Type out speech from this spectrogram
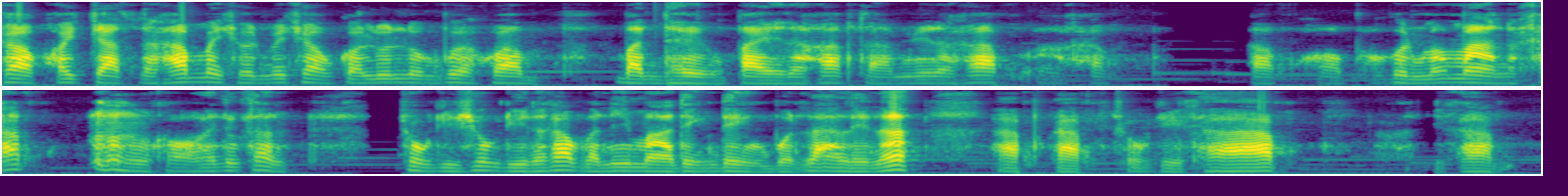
ชอบค่อยจัดนะครับ ไม่ชนไม่ชอบก็รุ่นลมเพื่อความบันเทิงไปนะครับ ตามนี้นะครับอ่าครับ ครับขอบพระคุณมากๆนะครับ ขอให้ทุกท่าน โชคดีโชคดีนะครับ วันนี้มาเด่งๆบนล่างเลยนะครับครับโชคดีครับสวัสดีครับ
